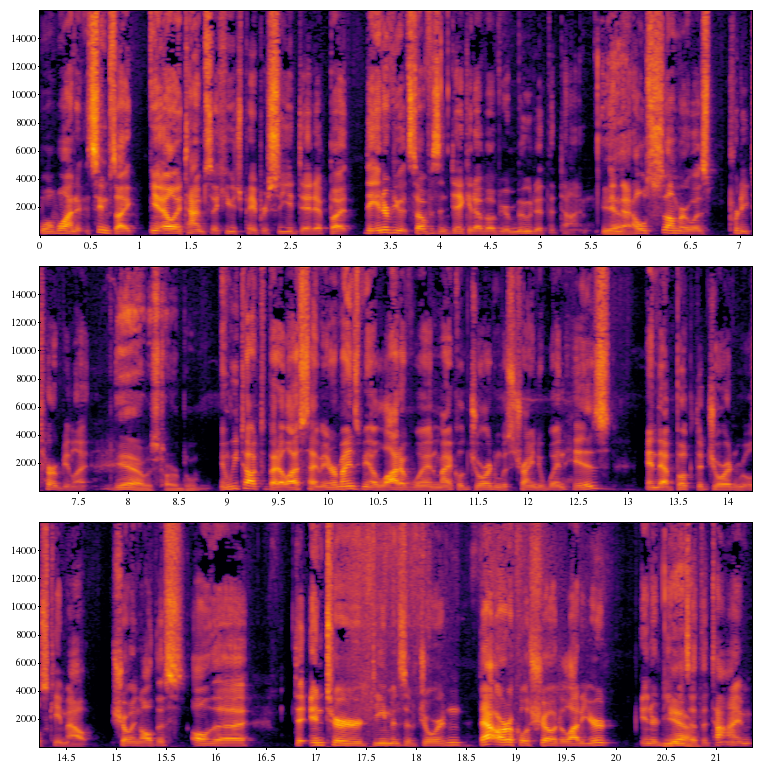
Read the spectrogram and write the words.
Well, one, it seems like you know, LA Times is a huge paper, so you did it. But the interview itself is indicative of your mood at the time, Yeah. and that whole summer was pretty turbulent. Yeah, it was turbulent. And we talked about it last time. It reminds me a lot of when Michael Jordan was trying to win his, and that book, The Jordan Rules, came out, showing all this, all the, the inner demons of Jordan. That article showed a lot of your inner demons Yeah. at the time,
